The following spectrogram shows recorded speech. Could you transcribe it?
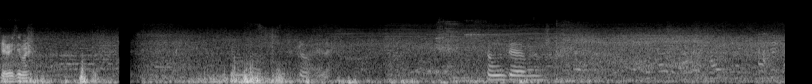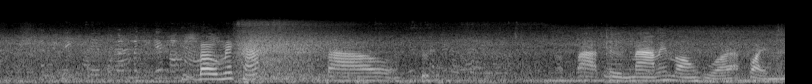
เห็นแล้วใช่ไหมสวยเลยทรงเดิม เบาไหมคะ เบาป้าตื่นมาไม่มองหัว ปล่อยมัน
